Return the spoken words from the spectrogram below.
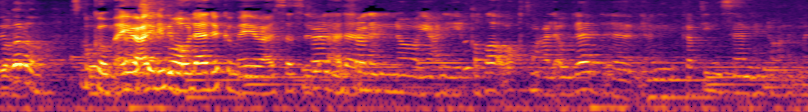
ببرهم. بكم أيوه علموا أولادكم أيوه على أساس فعلا على فعلا إنه يعني قضاء وقت مع الأولاد آه، يعني ذكرتيني سامي إنه لما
